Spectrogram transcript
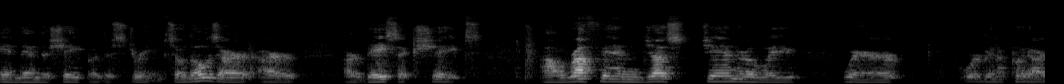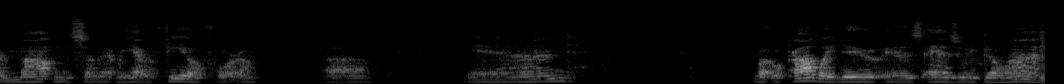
and then the shape of the stream. So those are our, our basic shapes. I'll rough in just generally where we're going to put our mountains so that we have a feel for them. Uh, and what we'll probably do is as we go on,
